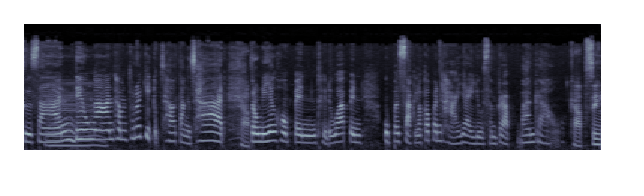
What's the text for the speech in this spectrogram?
สื่อสารอืมดีลงานทำธุรกิจกับชาวต่างชาติ ครับ ตรงนี้ยังคงเป็นถือได้ว่าเป็นอุปสรรคแล้วก็ปัญหาใหญ่อยู่สำหรับบ้านเรา ครับ ซึ่ง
